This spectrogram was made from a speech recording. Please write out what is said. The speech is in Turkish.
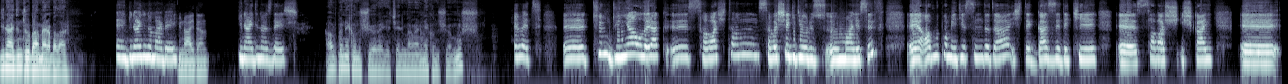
Günaydın Tuğba, merhabalar. E, günaydın Ömer Bey. Günaydın. Günaydın Özdeş. Avrupa ne konuşuyor'a geçelim hemen ne konuşuyormuş? Evet, e, tüm dünya olarak e, savaştan savaşa gidiyoruz e, maalesef. E, Avrupa medyasında da işte Gazze'deki e, savaş, işgal, e, e,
